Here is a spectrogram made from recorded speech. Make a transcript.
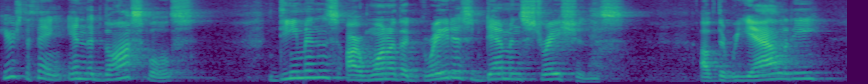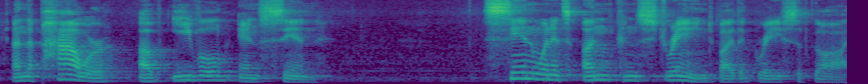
Here's the thing in the Gospels, demons are one of the greatest demonstrations of the reality and the power of evil and sin. Sin when it's unconstrained by the grace of God.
